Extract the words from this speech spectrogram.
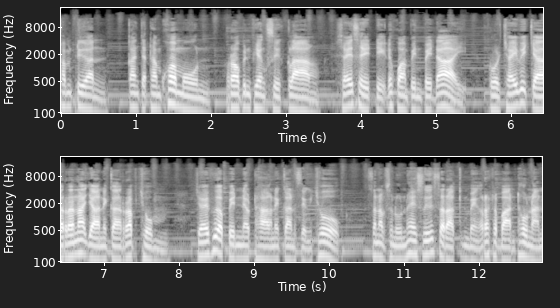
คำเตือน การจัดทำข้อมูล เราเป็นเพียงสื่อกลาง ใช้สถิติและความเป็นไปได้ โปรดใช้วิจารณญาณในการรับชม ใช้เพื่อเป็นแนวทางในการเสี่ยงโชค สนับสนุนให้ซื้อสลากกินแบ่งรัฐบาลเท่านั้น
